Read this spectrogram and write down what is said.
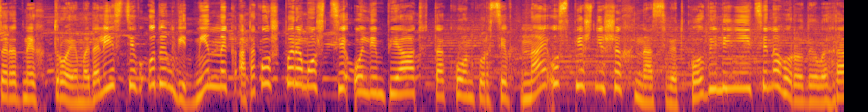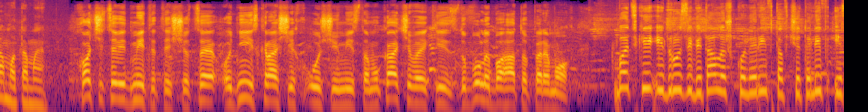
Серед них троє медалістів, один відмінник, а також переможці олімпіад та конкурсів. Найуспішніших на святковій лінійці нагородили грамотами. Хочеться відмітити, що це одні із кращих учнів міста Мукачева, які здобули багато перемог. Батьки і друзі вітали школярів та вчителів із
